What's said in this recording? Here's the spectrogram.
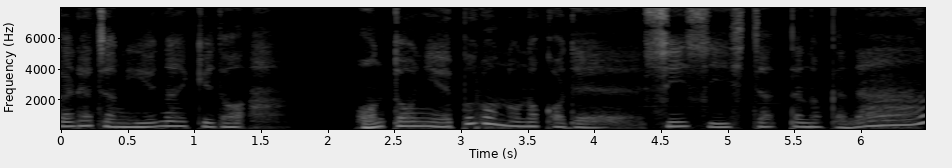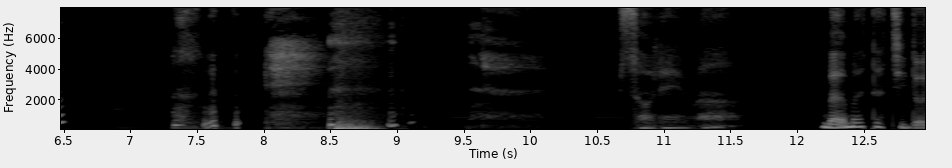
からじゃ見えないけど、本当にエプロンの中でシーシーしちゃったのかな？それは、ママたちだ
